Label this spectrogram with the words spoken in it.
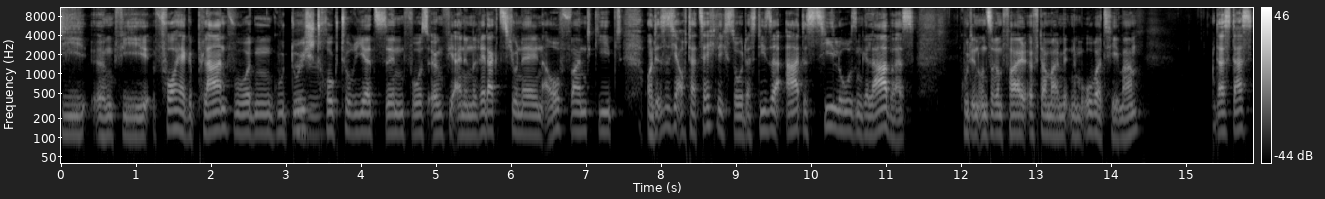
die irgendwie vorher geplant wurden, gut mhm. durchstrukturiert sind, wo es irgendwie einen redaktionellen Aufwand gibt. Und es ist ja auch tatsächlich so, dass diese Art des ziellosen Gelabers, gut in unserem Fall öfter mal mit einem Oberthema, dass das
